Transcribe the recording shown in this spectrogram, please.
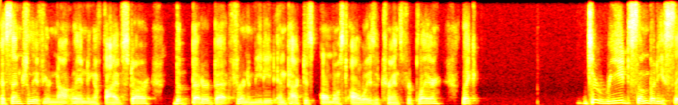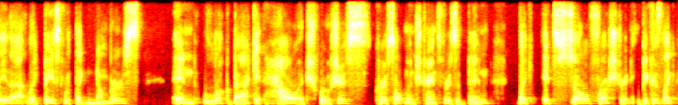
Essentially, if you're not landing a five star, the better bet for an immediate impact is almost always a transfer player. Like to read somebody say that, like based with like numbers and look back at how atrocious Chris Holtmann's transfers have been, like it's so frustrating because like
